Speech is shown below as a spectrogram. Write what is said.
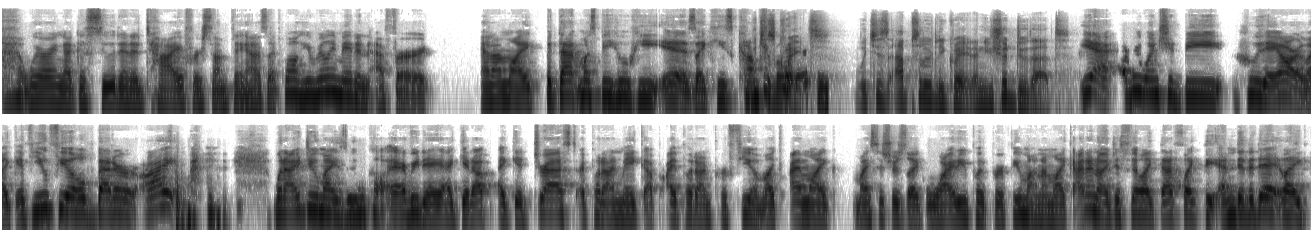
wearing like a suit and a tie for something. I was like, well, he really made an effort. And I'm like, but that must be who he is. Like he's comfortable. Which is great. Which is absolutely great. And you should do that. Yeah. Everyone should be who they are. Like if you feel better, I, when I do my Zoom call every day, I get up, I get dressed, I put on makeup, I put on perfume. Like I'm like, my sister's like, why do you put perfume on? I'm like, I don't know. I just feel like that's like the end of the day, like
